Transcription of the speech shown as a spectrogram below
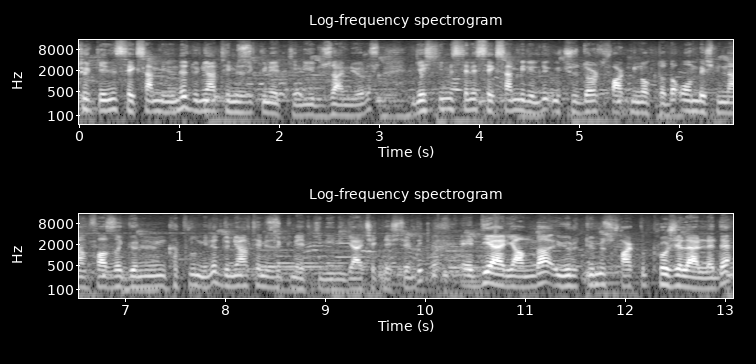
Türkiye'nin 81 ilinde Dünya Temizlik Günü etkinliği düzenliyoruz. Geçtiğimiz sene 81 ilde 304 farklı noktada 15 binden fazla gönüllünün katılımıyla Dünya Temizlik Günü etkinliğini gerçekleştirdik. E, diğer yanda yürüttüğümüz farklı projelerle de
